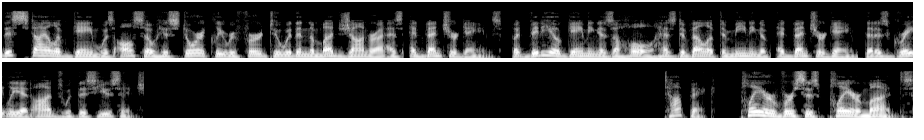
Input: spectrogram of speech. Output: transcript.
This style of game was also historically referred to within the MUD genre as adventure games, but video gaming as a whole has developed a meaning of adventure game that is greatly at odds with this usage. Topic: Player versus player MUDs.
